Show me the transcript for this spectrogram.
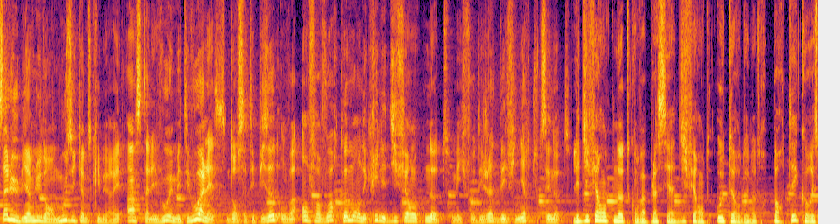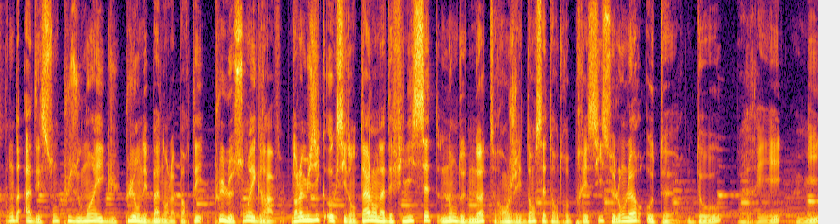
Salut, bienvenue dans Musicam Scribere, installez-vous et mettez-vous à l'aise. Dans cet épisode, on va enfin voir comment on écrit les différentes notes, mais il faut déjà définir toutes ces notes. Les différentes notes qu'on va placer à différentes hauteurs de notre portée correspondent à des sons plus ou moins aigus. Plus on est bas dans la portée, plus le son est grave. Dans la musique occidentale, on a défini 7 noms de notes rangés dans cet ordre précis selon leur hauteur. Do, Ré, Mi,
